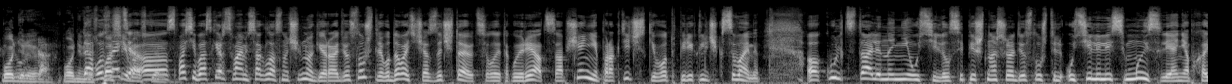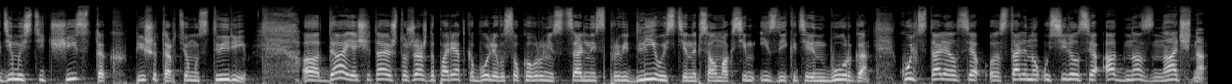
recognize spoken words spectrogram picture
поняли, да. поняли. Да, вы спасибо, знаете, Аскер. спасибо, Аскер, с вами согласны очень многие радиослушатели. Вот давайте сейчас зачитаю целый такой ряд сообщений, практически вот перекличек с вами. А, культ Сталина не усилился, пишет наш радиослушатель. Усилились мысли о необходимости чисток, пишет Артем из Твери. А, да, я считаю, что жажда порядка более высокого уровня социальной справедливости, написал Максим из Екатеринбурга. Культ Сталился, э, Сталина усилился однозначно.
